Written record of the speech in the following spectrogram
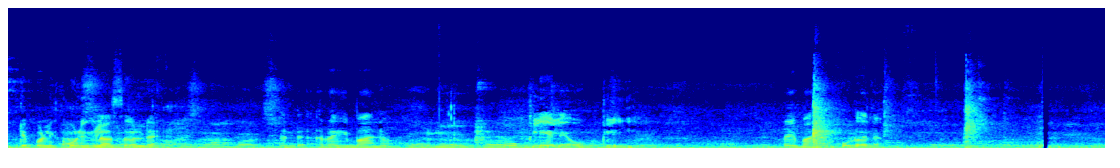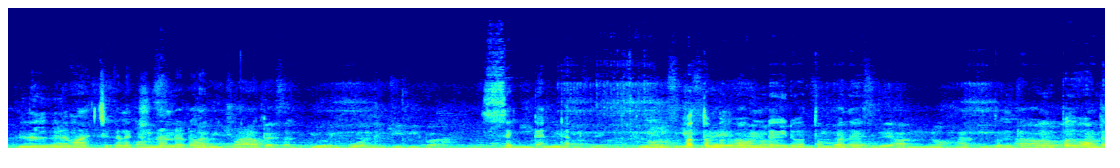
അടിപൊളി കൂളിംഗ് ഗ്ലാസ്സുകളുടെ ഉണ്ട്. റേബാനും ഓക്ലി അല്ലേ ഓക്ലി. റേബാനും കൂടുതൽ നല്ല വാച്ച് കളക്ഷൻ ഉണ്ട് കേട്ടോ. സെക്കൻഡ് പത്തൊമ്പത് പൗണ്ട് ഇരുപത്തൊമ്പത് മുപ്പത് പൗണ്ട്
